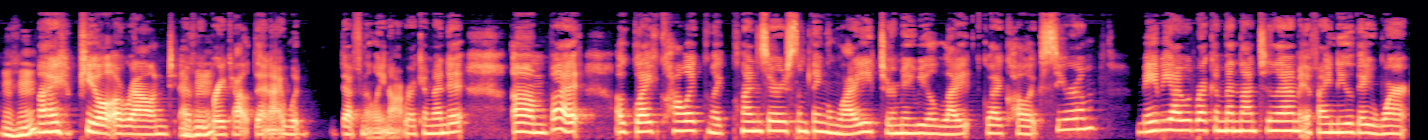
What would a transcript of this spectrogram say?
hmm my peel around every Mhm. breakout, then I would definitely not recommend it. Um, but a glycolic like cleanser, something light, or maybe a light glycolic serum, maybe I would recommend that to them if I knew they weren't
